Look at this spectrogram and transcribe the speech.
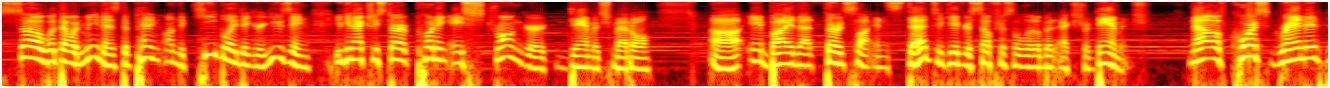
So what that would mean is, depending on the Keyblade that you're using, you can actually start putting a stronger damage metal uh, in by that third slot instead to give yourself just a little bit extra damage. Now, of course, granted,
